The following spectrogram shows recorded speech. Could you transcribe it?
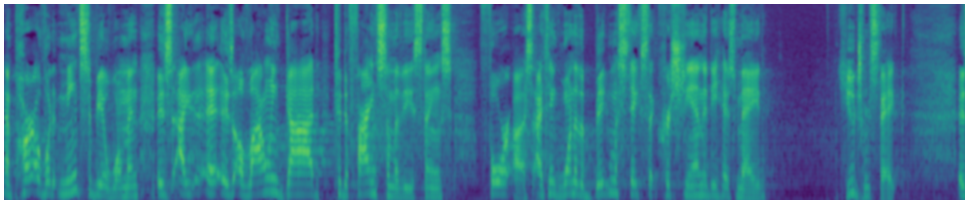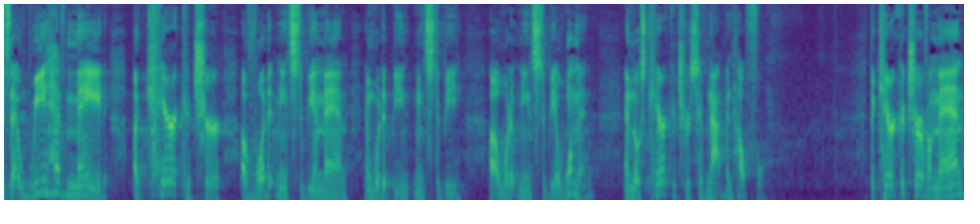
and part of what it means to be a woman is, is allowing God to define some of these things for us. I think one of the big mistakes that Christianity has made huge mistake, is that we have made a caricature of what it means to be a man and what it be, means to be uh, what it means to be a woman. And those caricatures have not been helpful. The caricature of a man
